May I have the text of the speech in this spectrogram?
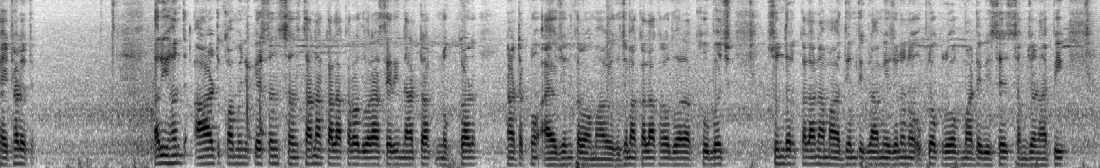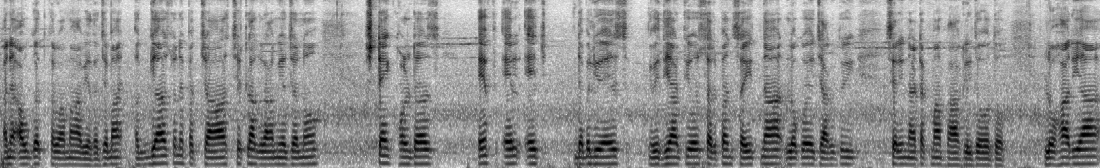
હેઠળ અરિહંત આર્ટ કોમ્યુનિકેશન સંસ્થાના કલાકારો દ્વારા શેરી નાટક, નુક્કડ નાટકનું આયોજન કરવામાં આવ્યું હતું, જેમાં કલાકારો દ્વારા ખૂબ જ સુંદર કલાના માધ્યમથી ગ્રામ્યજનોને ઉપરોક્ત રોગ માટે વિશેષ સમજણ આપી અને અવગત કરવામાં આવ્યા હતા, જેમાં અગિયારસો ને પચાસ જેટલા ગ્રામ્યજનો stakeholders F L H WS વિદ્યાર્થીઓ સરપંચ સહિતના લોકોએ જાગૃતિ શેરી નાટકમાં ભાગ લીધો હતો. લોહારિયા,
